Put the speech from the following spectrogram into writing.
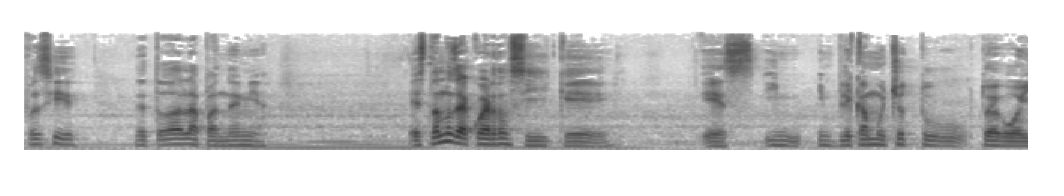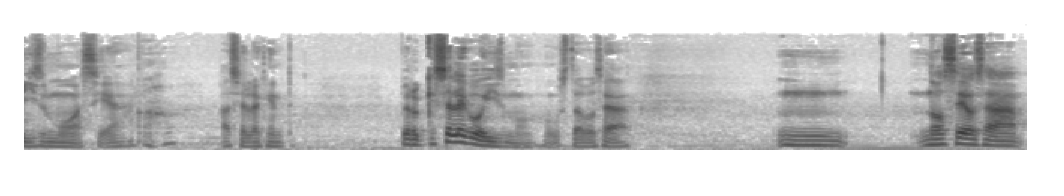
pues sí, de toda la pandemia. Estamos de acuerdo, sí, que es im- implica mucho tu, tu egoísmo hacia, Ajá. hacia la gente. Pero ¿qué es el egoísmo, Gustavo? O sea, mm, no sé, o sea,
